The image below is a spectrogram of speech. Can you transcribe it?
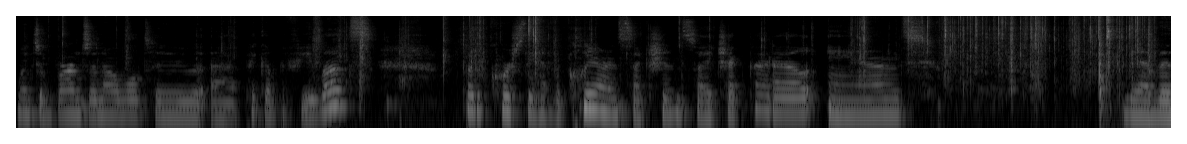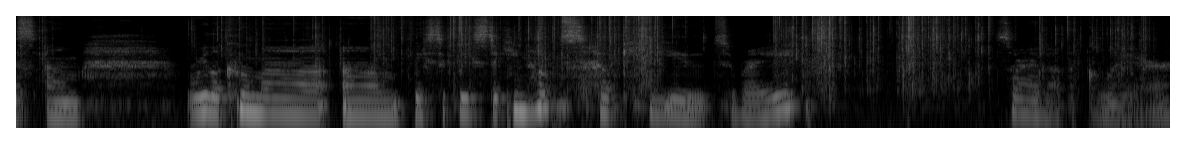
went to Barnes and Noble to uh, pick up a few bucks. But of course they have a clearance section, so I checked that out. And yeah, this um, Rilakkuma um, basically sticky notes. How cute, right? Sorry about the glare.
